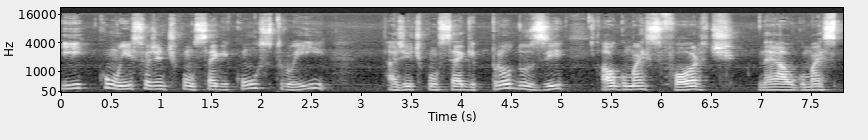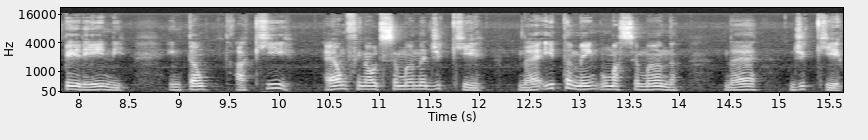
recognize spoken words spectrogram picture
e com isso a gente consegue construir, a gente consegue produzir algo mais forte, né? algo mais perene. Então, aqui é um final de semana de quê? Né? E também uma semana né, de quê?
